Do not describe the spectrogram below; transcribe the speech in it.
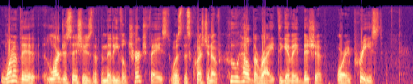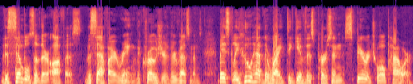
one of the largest issues that the medieval church faced was this question of who held the right to give a bishop or a priest the symbols of their office, the sapphire ring, the crozier, their vestments. Basically, who had the right to give this person spiritual power?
